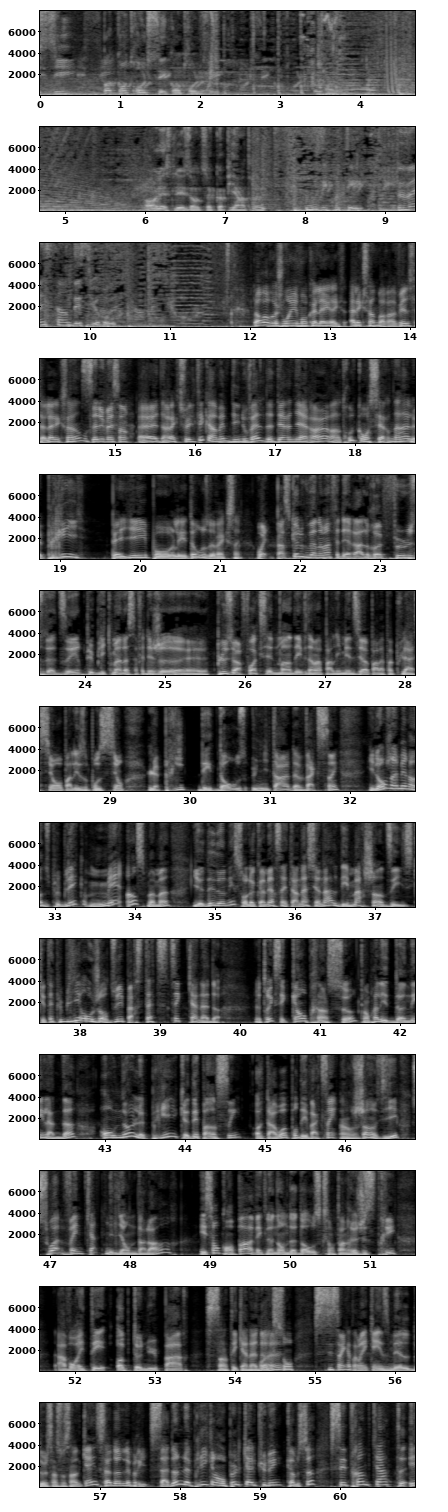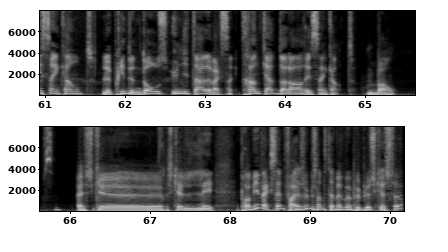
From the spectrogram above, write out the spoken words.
Ici, pas de contrôle C, contrôle V. On laisse les autres se copier entre eux. Vous écoutez Vincent Dessureau. Alors, on rejoint mon collègue Alexandre Moranville. Salut Alexandre. Salut Vincent. Euh, dans l'actualité, quand même, des nouvelles de dernière heure, entre autres concernant le prix payé pour les doses de vaccins. Oui, parce que le gouvernement fédéral refuse de dire publiquement, là, ça fait déjà euh, plusieurs fois que c'est demandé évidemment par les médias, par la population, par les oppositions, le prix des doses unitaires de vaccins. Ils l'ont jamais rendu public, mais en ce moment, il y a des données sur le commerce international des marchandises qui étaient publiées aujourd'hui par Statistique Canada. Le truc, c'est quand on prend ça, quand on prend les données là-dedans, on a le prix que dépensé Ottawa pour des vaccins en janvier, soit 24 millions de dollars. Et si on compare avec le nombre de doses qui sont enregistrées avoir été obtenues par Santé Canada, Ouais. qui sont 695 275, Ça donne le prix. ça donne le prix quand on peut le calculer comme ça. C'est 34 et 50 le prix d'une dose unitaire de vaccin. 34 dollars et 50. Bon. Est-ce que parce que les premiers vaccins de Pfizer, il me semble que c'était même un peu plus que ça.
